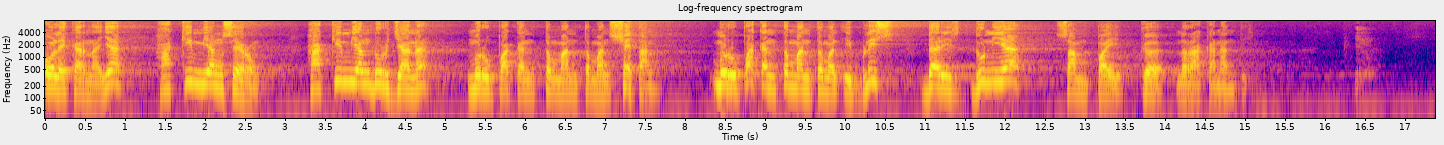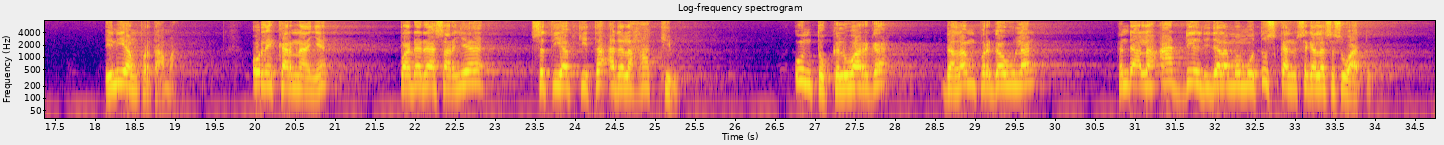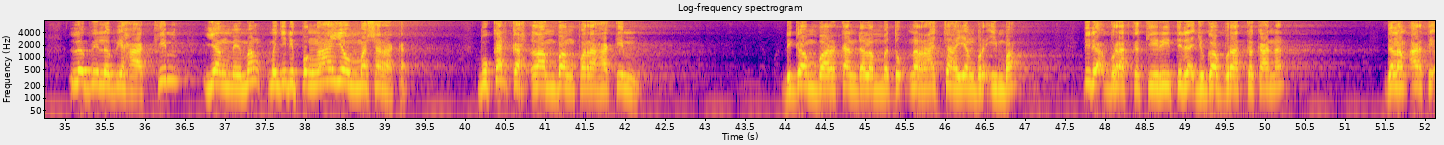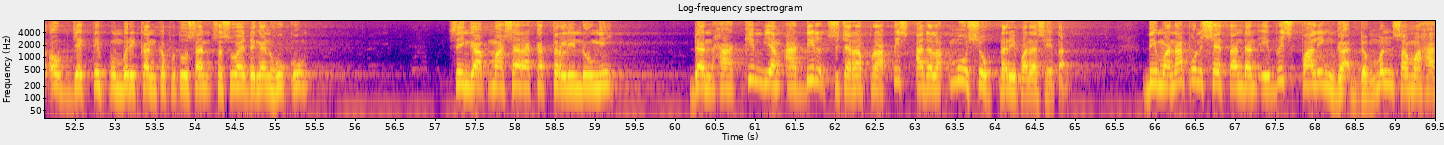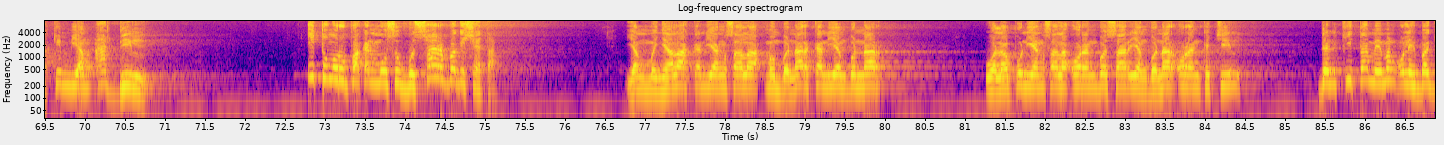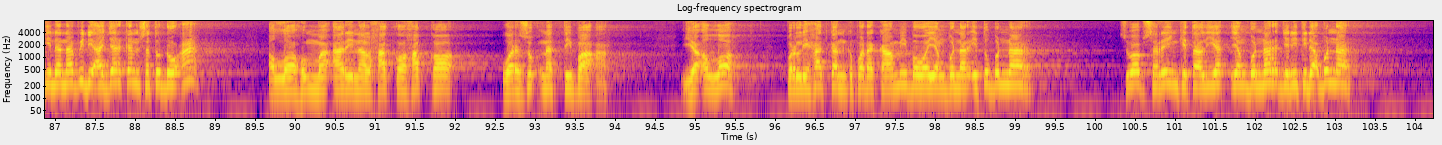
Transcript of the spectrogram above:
Oleh karenanya, hakim yang serong, hakim yang durjana merupakan teman-teman setan, merupakan teman-teman iblis dari dunia sampai ke neraka nanti. Ini yang pertama. Oleh karenanya, pada dasarnya setiap kita adalah hakim untuk keluarga dalam pergaulan hendaklah adil di dalam memutuskan segala sesuatu. Lebih-lebih hakim yang memang menjadi pengayom masyarakat. Bukankah lambang para hakim digambarkan dalam bentuk neraca yang berimbang? Tidak berat ke kiri, tidak juga berat ke kanan. Dalam arti objektif memberikan keputusan sesuai dengan hukum sehingga masyarakat terlindungi dan hakim yang adil secara praktis adalah musuh daripada setan. Di mana pun setan dan iblis paling gak demen sama hakim yang adil. Itu merupakan musuh besar bagi setan yang menyalahkan yang salah, membenarkan yang benar, walaupun yang salah orang besar, yang benar orang kecil. Dan kita memang oleh baginda Nabi diajarkan satu doa, Allahumma arinal haqqa haqqa warzuqna tiba'ah. Ya Allah, perlihatkan kepada kami bahwa yang benar itu benar. Sebab sering kita lihat yang benar jadi tidak benar.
